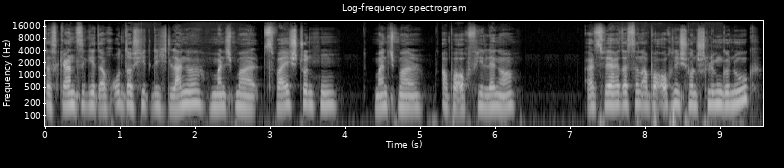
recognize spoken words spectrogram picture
Das Ganze geht auch unterschiedlich lange, manchmal zwei Stunden, manchmal aber auch viel länger. Als wäre das dann aber auch nicht schon schlimm genug,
